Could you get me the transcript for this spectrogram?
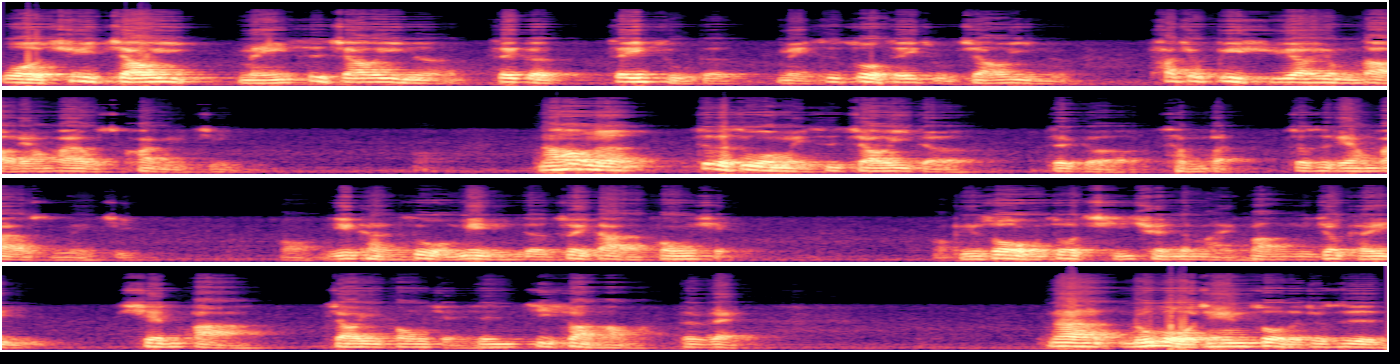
我去交易，每一次交易呢，这个这一组的每次做这一组交易呢，它就必须要用到两百五十块美金，然后呢，这个是我每次交易的这个成本，就是两百五十美金，哦，也可能是我面临的最大的风险。比如说，我们做期权的买方，你就可以先把交易风险先计算好嘛，对不对？那如果我今天做的就是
